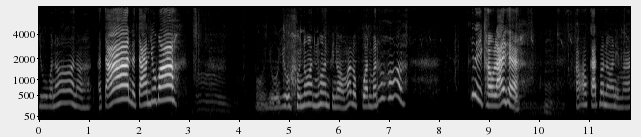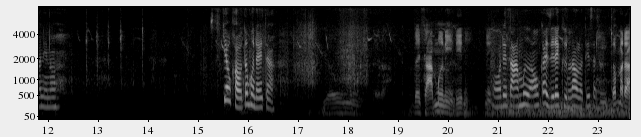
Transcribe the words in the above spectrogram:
อยู่บ่นาะเนาะอาจารย์อาจารย์อยู่บ่โอ้อยู่อยู่นอนนอนพี่น้องมารบกวนบ่เนาะ คือได้เขาหลายแท้เอาเอากัดบ่นอนนี่มานี่เนาะเกี่ยวเขาตั้งมือใดจ้ะเดี๋ยวได้สามมือนี่ดีนี่นี่อ๋อได้สามมือเอาใกล้สิได้ขึ้นแล้วล่ะที่สนคือธรรมดา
